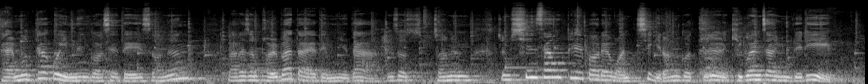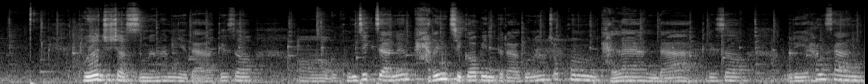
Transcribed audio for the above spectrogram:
잘못하고 있는 것에 대해서는 말하자면 벌받아야 됩니다. 그래서 저는 좀 신상필벌의 원칙 이런 것들을 기관장님들이 보여주셨으면 합니다. 그래서 어, 공직자는 다른 직업인들하고는 조금 달라야 한다. 그래서 우리 항상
